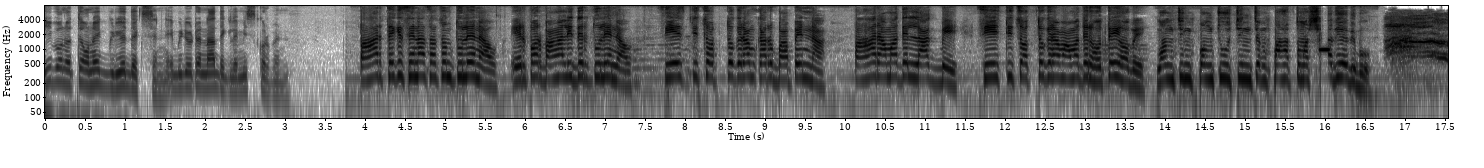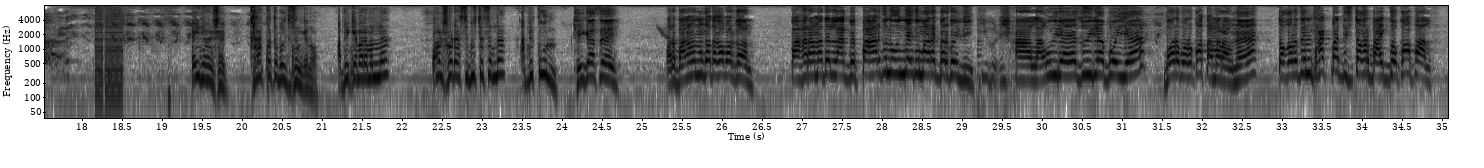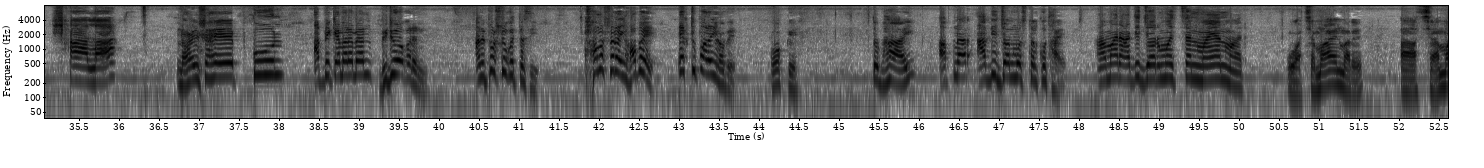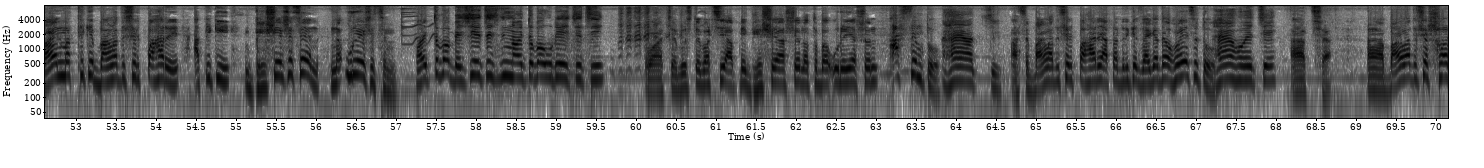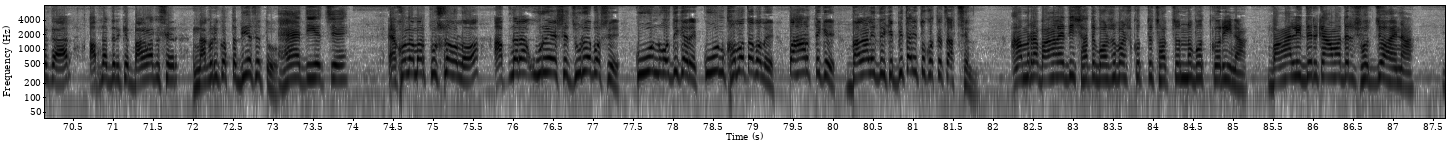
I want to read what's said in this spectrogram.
জীবনেতে অনেক ভিডিও দেখছেন এই ভিডিওটা না দেখলে মিস করবেন। পাহাড় থেকে সেনা শাসন তুলে নাও এরপর বাঙালিদের তুলে নাও। সিএসটি চট্টগ্রাম কারও বাপের না পাহাড় আমাদের লাগবে। সিএসটি চট্টগ্রাম আমাদের হতেই হবে। ওয়াং চিং পং চু চিং চাং পাহাড় তোমার সারা দিয়ে দেবো। এই নয় সাহেব খারাপ কথা বলতেছেন কেন? আপনি ক্যামেরাম্যান না? অন শট আছে বুঝতেছেন না? আপনি কুল। ঠিক আছে। আর বানানোর কথা খবর কন? পাহাড় আমাদের লাগবে পাহাড় কিন্তু উঞ্জাই তুমি আরেকবার কইলি। শালা উইরা জুইরা বইয়া বড় বড় কথা মারাও না? তখন দিন থাকবা দিছি তখন ভাগ্য কপাল। শালা। নয়ন সাহেব কুল আপনি ক্যামেরাম্যান ভিডিও করেন। আমি প্রশ্ন করতেছি সমস্যা নাই হবে একটু পরেই হবে। ওকে তো ভাই আপনার আদি জন্মস্থল কোথায়? আমার আদি জন্মস্থান মায়ানমার। ও আচ্ছা মায়ানমারে। আচ্ছা মায়ানমার থেকে বাংলাদেশের পাহাড়ে আপনি কি ভেসে এসেছেন না উড়ে এসেছেন? হয়তোবা বেশি এসেছি নয়তোবা উড়ে এসেছি। ও আচ্ছা বুঝতে পারছি আপনি ভেসে আসেন অথবা উড়ে আসেন আসছেন তো? হ্যাঁ আছি আচ্ছা বাংলাদেশের পাহাড়ে আপনাদেরকে জায়গা দেওয়া হয়েছে তো? হ্যাঁ হয়েছে। আচ্ছা আহ, বাংলাদেশের সরকার আপনাদেরকে বাংলাদেশের নাগরিকত্ব দিয়েছে তো? হ্যাঁ দিয়েছে। এখন আমার প্রশ্ন হলো আপনারা উড়ে এসে জুড়ে বসে কোন অধিকারে কোন ক্ষমতা বলে পাহাড় থেকে বাঙালিদেরকে বিতাড়িত করতে চাচ্ছেন? আমরা বাঙালিদের সাথে বসবাস করতে স্বচ্ছন্দ বোধ করি না। বাঙালিদেরকে আমাদের সহ্য হয় না।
